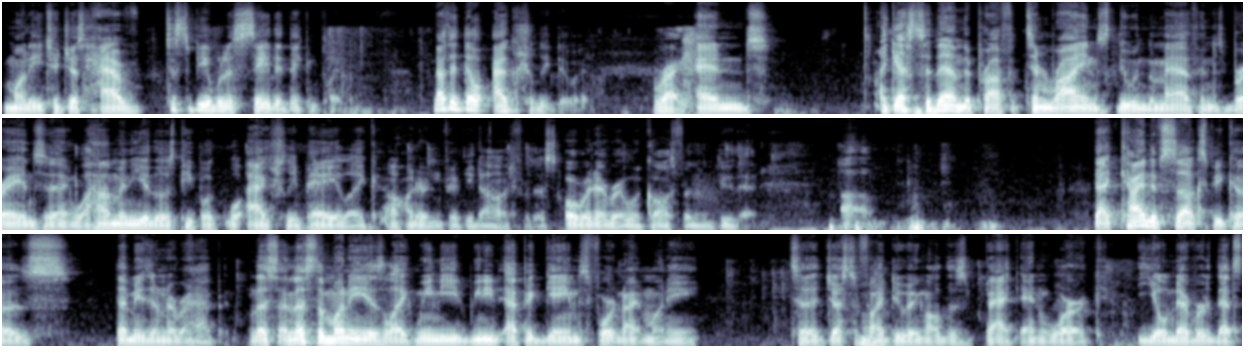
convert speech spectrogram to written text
money to just have just to be able to say that they can play them not that they'll actually do it Right. and I guess to them, the profit Tim Ryan's doing the math in his brain, saying, "Well, how many of those people will actually pay like one hundred and fifty dollars for this, or whatever it would cost for them to do that?" Um, that kind of sucks because that means it'll never happen unless unless the money is like we need we need Epic Games Fortnite money to justify hmm. doing all this back end work. You'll never. That's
